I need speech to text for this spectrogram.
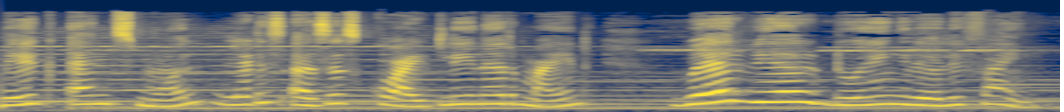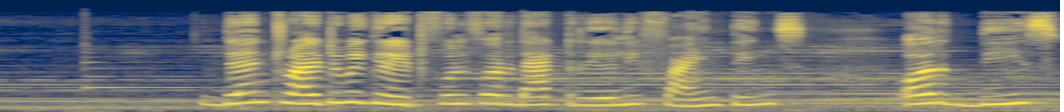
big and small. Let us assess quietly in our mind where we are doing really fine. Then try to be grateful for that really fine things or these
